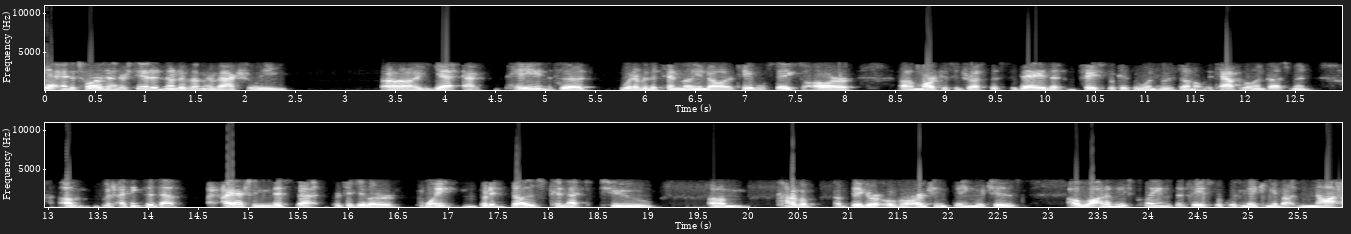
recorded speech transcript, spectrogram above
Yeah, and as far as I understand it, none of them have actually uh, yet paid the whatever the ten million dollar table stakes are. Uh, Marcus addressed this today that Facebook is the one who has done all the capital investment. Um, but I think that that I actually missed that particular point, but it does connect to um, kind of a, a bigger overarching thing, which is a lot of these claims that Facebook was making about not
